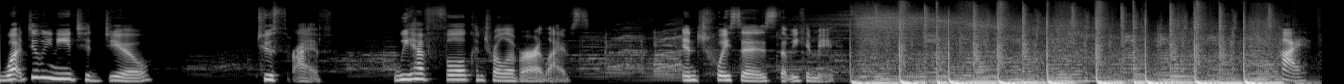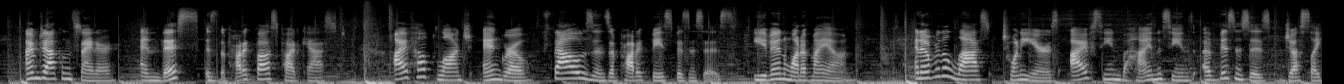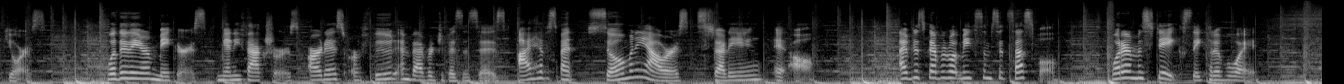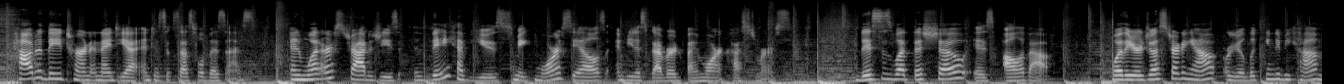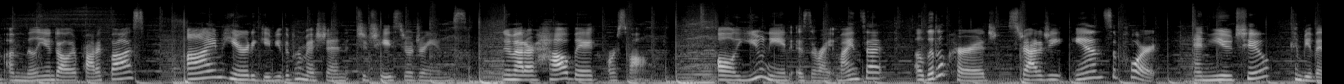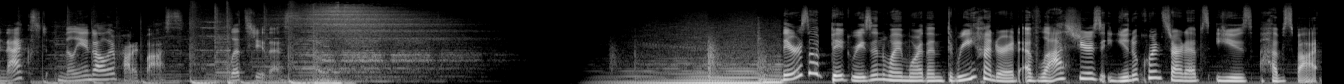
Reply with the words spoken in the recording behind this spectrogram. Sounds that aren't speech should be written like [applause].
what do we need to do to thrive? We have full control over our lives and choices that we can make. Hi, I'm Jacqueline Snyder, and this is the Product Boss Podcast. I've helped launch and grow thousands of product based businesses, even one of my own. And over the last 20 years, I've seen behind the scenes of businesses just like yours. Whether they are makers, manufacturers, artists, or food and beverage businesses, I have spent so many hours studying it all. I've discovered what makes them successful. What are mistakes they could avoid? How did they turn an idea into successful business? And what are strategies they have used to make more sales and be discovered by more customers? This is what this show is all about. Whether you're just starting out or you're looking to become a million dollar product boss, I'm here to give you the permission to chase your dreams, no matter how big or small. All you need is the right mindset, a little courage, strategy, and support, and you too can be the next million dollar product boss. Let's do this. There's a big reason why more than 300 of last year's unicorn startups use HubSpot.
